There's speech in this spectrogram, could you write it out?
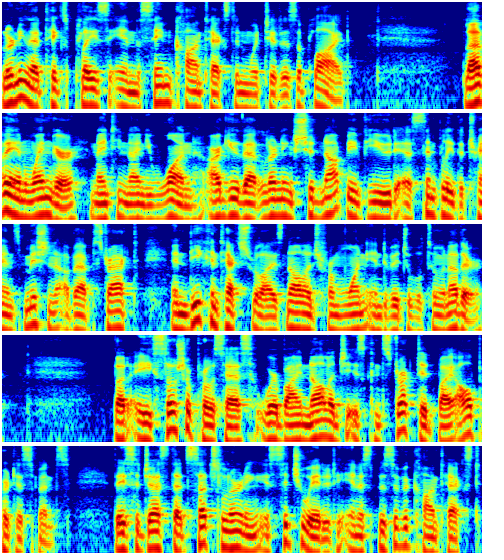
learning that takes place in the same context in which it is applied. Lave and Wenger, 1991, argue that learning should not be viewed as simply the transmission of abstract and decontextualized knowledge from one individual to another, but a social process whereby knowledge is constructed by all participants. They suggest that such learning is situated in a specific context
